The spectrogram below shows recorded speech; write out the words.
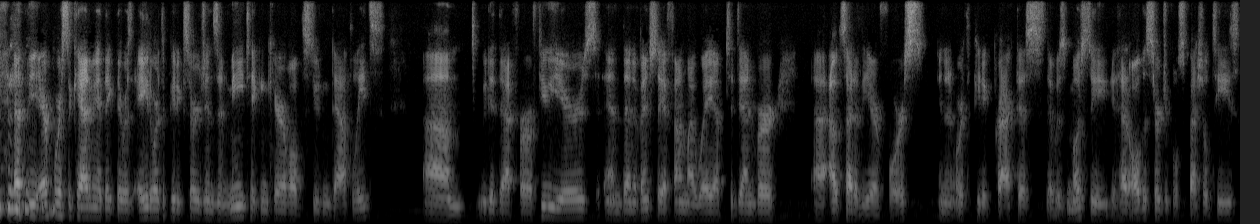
at the Air Force Academy, I think there was eight orthopedic surgeons and me taking care of all the student athletes. Um, we did that for a few years, and then eventually I found my way up to Denver, uh, outside of the Air Force, in an orthopedic practice that was mostly it had all the surgical specialties,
